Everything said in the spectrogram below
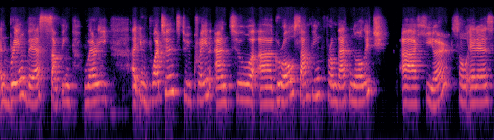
and bring this something very uh, important to Ukraine and to uh, grow something from that knowledge uh, here. So it is,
